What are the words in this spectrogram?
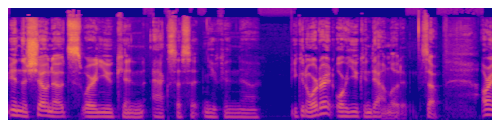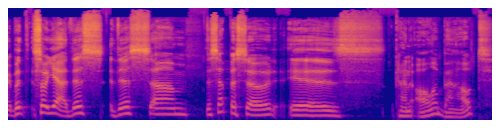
in the show notes where you can access it and you can uh, you can order it or you can download it. So, all right, but so yeah, this this um, this episode is kind of all about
